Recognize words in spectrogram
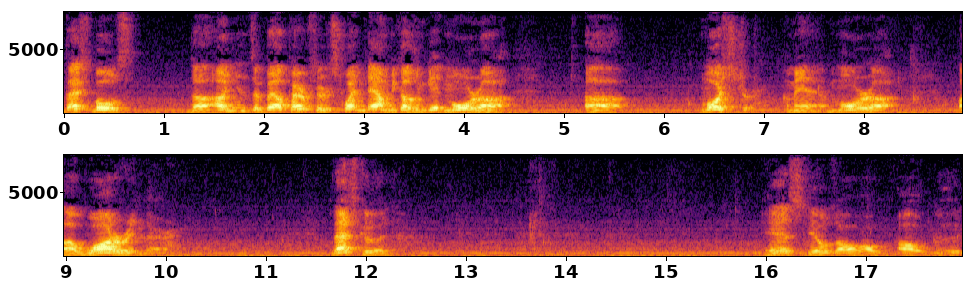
vegetables, the onions and bell peppers are sweating down because I'm getting more uh, uh, moisture. I mean, more uh, uh, water in there. That's good. It still's all all good.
